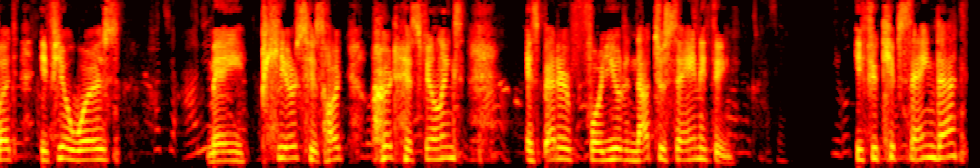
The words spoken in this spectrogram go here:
But if your words may pierce his heart, hurt his feelings, it's better for you not to say anything. If you keep saying that,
